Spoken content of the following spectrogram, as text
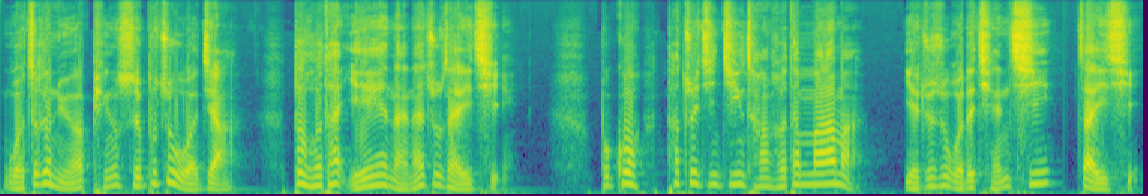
我这个女儿平时不住我家，都和她爷爷奶奶住在一起，不过她最近经常和她妈妈，也就是我的前妻在一起，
